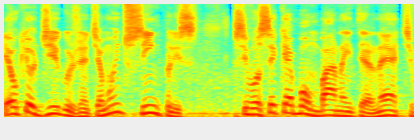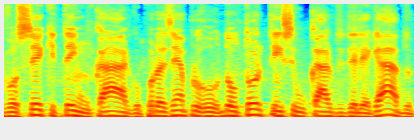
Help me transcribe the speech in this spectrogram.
É o que eu digo, gente, é muito simples. Se você quer bombar na internet, você que tem um cargo, por exemplo, o doutor que tem o cargo de delegado,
